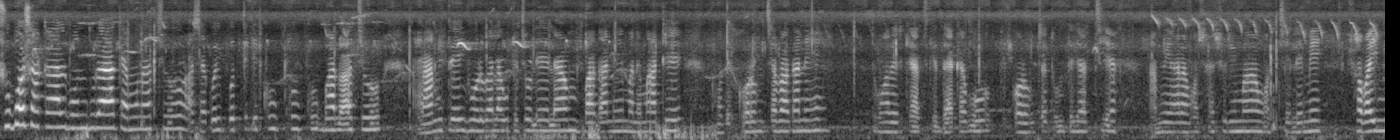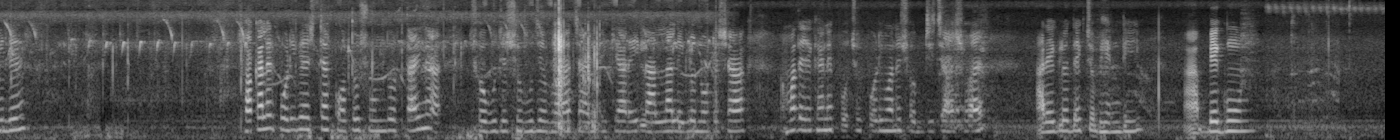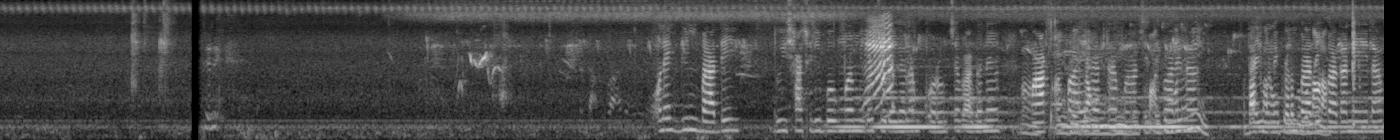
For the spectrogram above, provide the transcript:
শুভ সকাল বন্ধুরা, কেমন আছো? আশা করি প্রত্যেকে খুব খুব খুব ভালো আছো। আর আমি তো এই ভোরবেলা উঠে চলে এলাম বাগানে মানে মাঠে, আমাদের করমচা বাগানে। তোমাদেরকে আজকে দেখাবো করমচা তুলতে যাচ্ছি। আমি আর আমার শাশুড়ি মা, আমার ছেলে মেয়ে, সবাই মিলে। সকালের পরিবেশটা কত সুন্দর, তাই না? সবুজে সবুজে ভরা চারিদিকে, আর এই লাল লাল এগুলো নোটে শাক আমাদের এখানে প্রচুর পরিমাণে সবজি চাষ হয় আর এগুলো দেখছ ভেন্ডি বেগুন অনেক দিন বাদেই দুই শাশুড়ি বৌমা মিলে চলে গেলাম করমচা বাগানে মাঠ পায়ে ব্যথা মা যেতে পারে না তাই অনেকদিন বাদেই বাগানে এলাম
